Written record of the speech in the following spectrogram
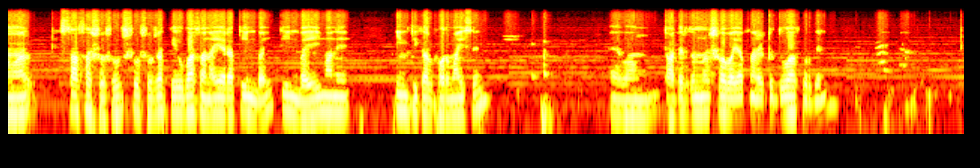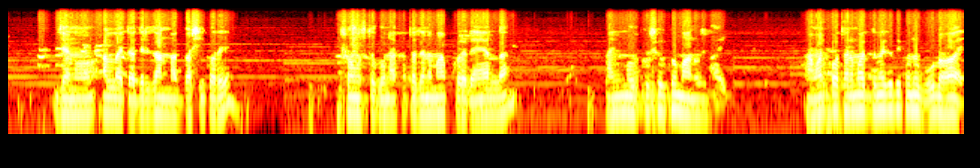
আমার চাচা শ্বশুর, শ্বশুররা কেউ বাঁচা নাই, এরা তিন ভাই। তিন ভাই মানে ইন্তিকাল ফরমাইছেন এবং তাদের জন্য সবাই আপনারা একটু দোয়া করবেন। যেন আল্লাহ তাদের জান্নাতবাসী করে। সমস্ত গুনাহ খাতা যেন মাফ করে দেয় আল্লাহ। আমি মূর্খ, সূর্খ মানুষ ভাই। আমার কথার মাধ্যমে যদি কোনো ভুল হয়,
